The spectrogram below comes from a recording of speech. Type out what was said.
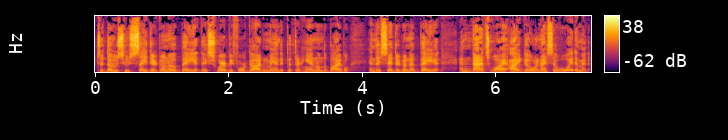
to those who say they're going to obey it. They swear before God and man. They put their hand on the Bible and they say they're going to obey it. And that's why I go and I say, well, wait a minute.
